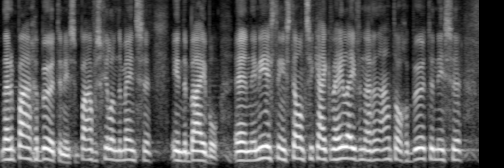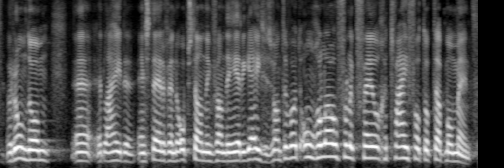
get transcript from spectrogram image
naar een paar gebeurtenissen. Een paar verschillende mensen in de Bijbel. En in eerste instantie kijken we heel even naar een aantal gebeurtenissen rondom eh, het lijden en sterven en de opstanding van de Heer Jezus. Want er wordt ongelooflijk veel getwijfeld op dat moment.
